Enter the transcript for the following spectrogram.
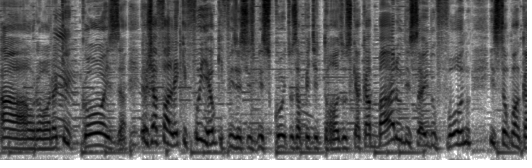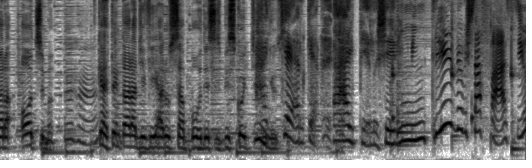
Ah, Aurora, que coisa! Eu já falei que fui eu que fiz esses biscoitos apetitosos que acabaram de sair do forno e estão com a cara ótima. Quer tentar adivinhar o sabor desses Ai, biscoitinhos? quero, quero. Ai, pelo cheirinho incrível, está fácil.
